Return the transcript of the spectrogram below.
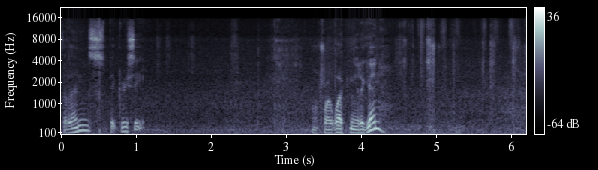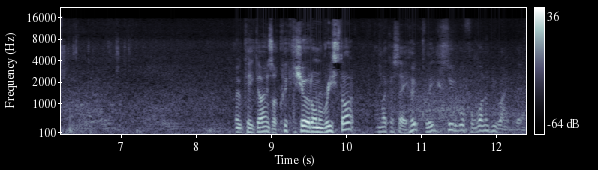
the lens, a bit greasy. I'll try wiping it again. Okay guys, I'll quickly show it on a restart. And like I say, hopefully suitable for one of you out there.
